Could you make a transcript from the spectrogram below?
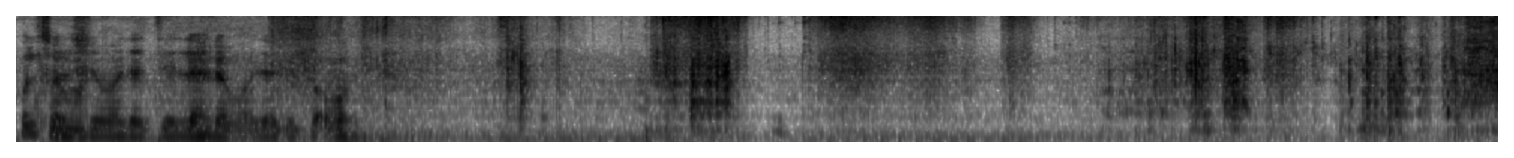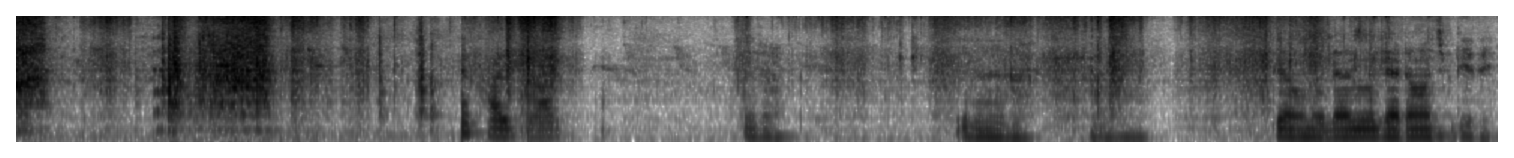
খোলসা মাছ আছে ল্যাডা মাছ আছে সব খাই আর? তেমন আমি ল্যাটা মাছ দিয়ে দেয়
